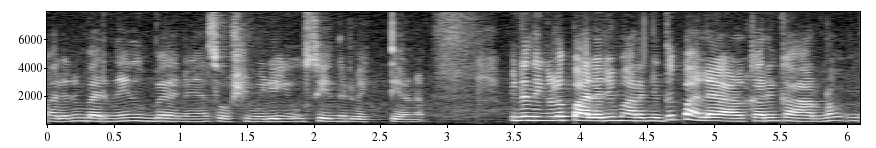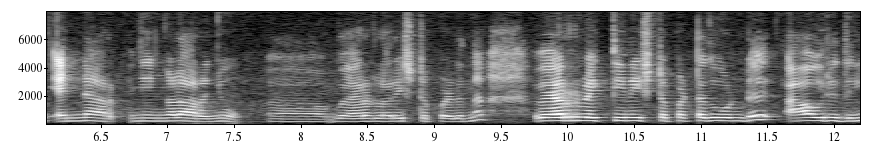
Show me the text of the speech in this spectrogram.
പലരും വരുന്നതിന് മുമ്പ് തന്നെ ഞാൻ സോഷ്യൽ മീഡിയ യൂസ് ചെയ്യുന്നൊരു വ്യക്തിയാണ്. പിന്നെ നിങ്ങൾ പലരും അറിഞ്ഞത് പല ആൾക്കാരും കാരണം എന്നെ നിങ്ങൾ അറിഞ്ഞു. വേറുള്ളവരെ ഇഷ്ടപ്പെടുന്ന വേറൊരു വ്യക്തിനെ ഇഷ്ടപ്പെട്ടത് കൊണ്ട് ആ ഒരു ഇതിൽ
